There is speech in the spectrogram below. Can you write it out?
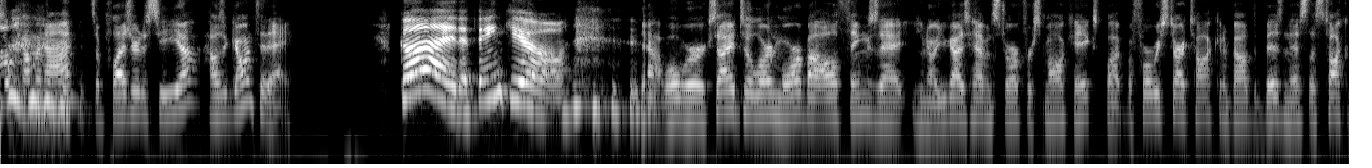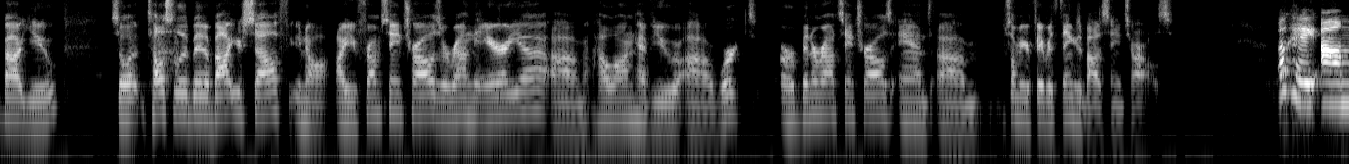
thanks for coming on. It's a pleasure to see you. How's it going today? Good, thank you. yeah, well, we're excited to learn more about all things that you know you guys have in store for Small Cakes. But before we start talking about the business, let's talk about you. So tell us a little bit about yourself. You know, are you from St. Charles or around the area? Um, how long have you uh, worked or been around St. Charles? And um, some of your favorite things about St. Charles? Okay. Um,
